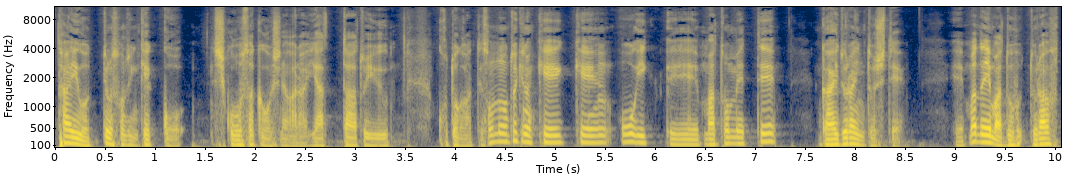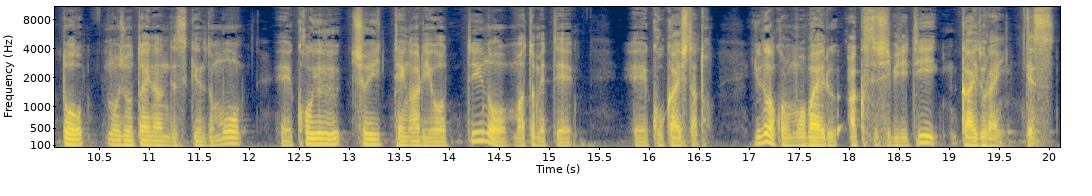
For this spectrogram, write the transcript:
対応っていうのをその時に結構試行錯誤しながらやったということがあって、その時の経験を、えー、まとめてガイドラインとして、えー、まだ今ドラフトの状態なんですけれども、えー、こういう注意点があるよっていうのをまとめて、え公開したというのがこのモバイルアクセシビリティガイドラインです。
